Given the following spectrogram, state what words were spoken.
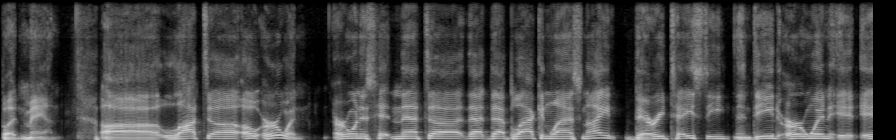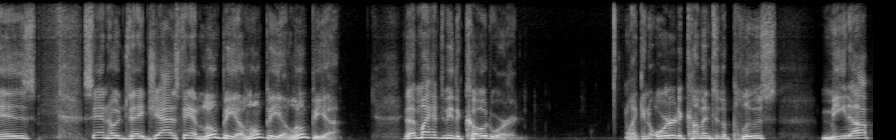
But man, uh, lot. Uh, oh, Irwin Irwin is hitting that uh, that that blackened last night. Very tasty indeed. Irwin, it is. San Jose Jazz fan, lumpia, lumpia, lumpia. That might have to be the code word. Like in order to come into the Plus meetup,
